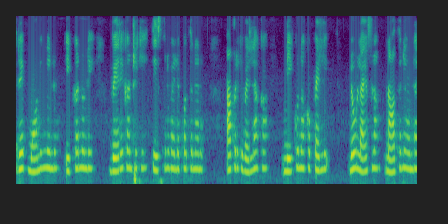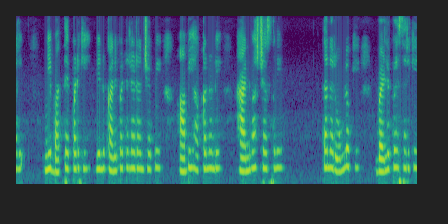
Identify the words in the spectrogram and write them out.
రేపు మార్నింగ్ నేను ఇక్కడ నుండి వేరే కంట్రీకి తీసుకుని వెళ్ళిపోతున్నాను. అక్కడికి వెళ్ళాక నీకు నాకు పెళ్ళి. నువ్వు లైఫ్ లాంగ్ నాతోనే ఉండాలి. నీ భర్త ఎప్పటికీ నిన్ను కనిపెట్టలేడని చెప్పి అభి అక్కడి నుండి హ్యాండ్ వాష్ చేసుకుని తన రూమ్లోకి వెళ్ళిపోయేసరికి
